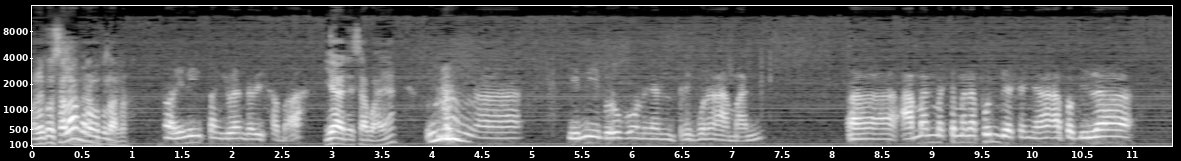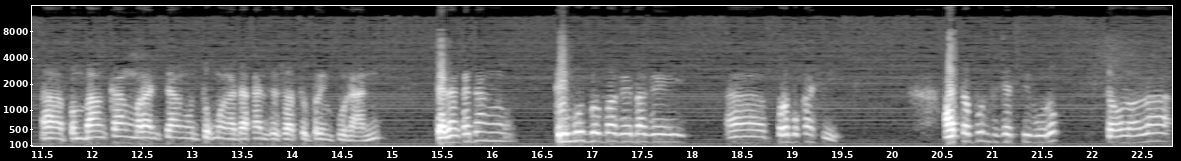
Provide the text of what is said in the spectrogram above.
Waalaikumsalam warahmatullahi Oh, ini panggilan dari Sabah. Ya, dari Sabah ya. uh, ini berhubung dengan perhimpunan aman. Uh, aman macam mana pun biasanya apabila uh, pembangkang merancang untuk mengadakan sesuatu perhimpunan, kadang-kadang timbul berbagai-bagai uh, provokasi ataupun persepsi buruk seolah-olah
